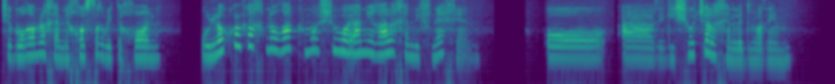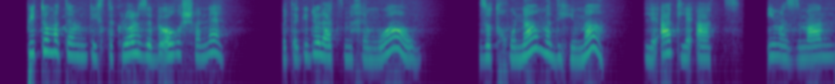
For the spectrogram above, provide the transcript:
שגורם לכן לחוסר ביטחון, הוא לא כל כך נורא כמו שהוא היה נראה לכן לפני כן. או הרגישות שלכן לדברים. פתאום אתם תסתכלו על זה באור שונה, ותגידו לעצמכם, וואו, זו תכונה מדהימה. לאט לאט, עם הזמן,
